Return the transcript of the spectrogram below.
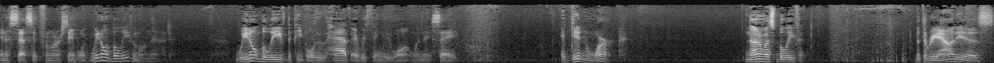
and assess it from our standpoint. We don't believe him on that. We don't believe the people who have everything we want when they say, it didn't work. None of us believe it. But the reality is,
